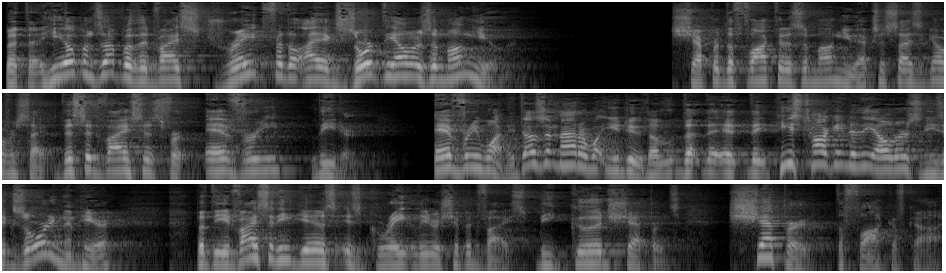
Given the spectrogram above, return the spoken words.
But the, he opens up with advice straight for the I exhort the elders among you. Shepherd the flock that is among you, exercising oversight. This advice is for every leader. Everyone. It doesn't matter what you do. The, the, he's talking to the elders and he's exhorting them here. But the advice that he gives is great leadership advice. Be good shepherds. Shepherd the flock of God.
